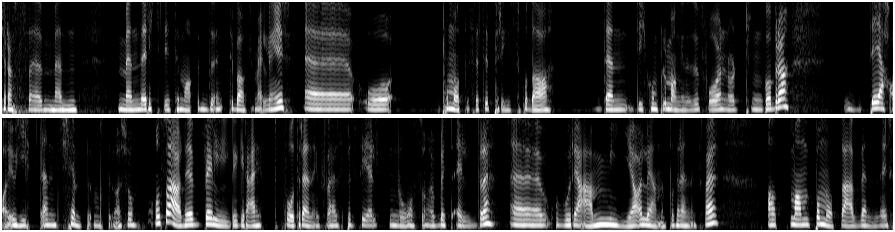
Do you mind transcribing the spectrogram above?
krasse, men, men riktige tilbakemeldinger, og på en måte setter pris på da den, de komplimentene du får når ting går bra, det har jo gitt en kjempemotivasjon. Og så er det veldig greit på treningsleir, spesielt nå som jeg har blitt eldre, eh, hvor jeg er mye alene på treningsleir, at man på en måte er venner.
